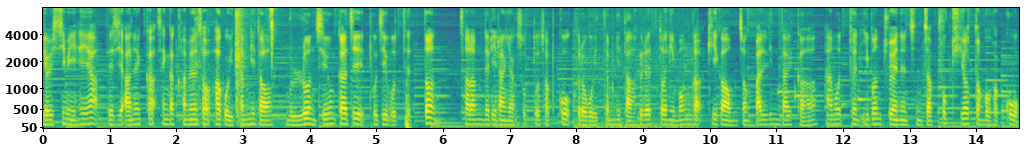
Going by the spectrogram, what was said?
열심히 해야 되지 않을까 생각하면서 하고 있답니다. 물론 지금까지 보지 못했던 사람들이랑 약속도 잡고 그러고 있답니다. 그랬더니 뭔가 기가 엄청 빨린달까. 아무튼 이번 주에는 진짜 푹 쉬었던 것 같고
